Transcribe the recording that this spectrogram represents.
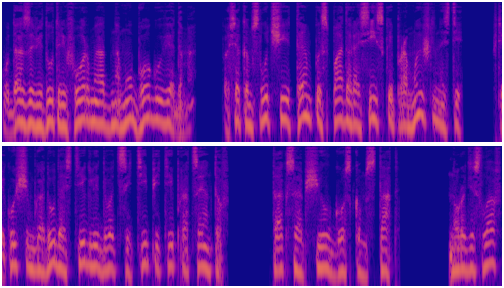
Куда заведут реформы, одному Богу ведомо. Во всяком случае, темпы спада российской промышленности в текущем году достигли 25%. Так сообщил Госкомстат. Но Радислав,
